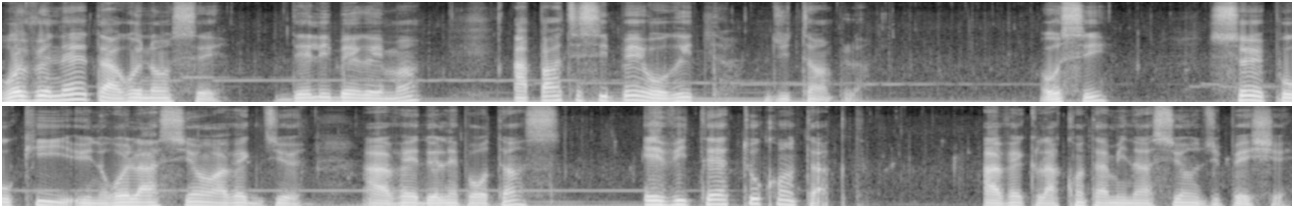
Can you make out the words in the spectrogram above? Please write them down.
revenait à renoncer délibérément à participer au rite du temple. Aussi, ceux pour qui une relation avec Dieu avait de l'importance évitaient tout contact avec la contamination du péché.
